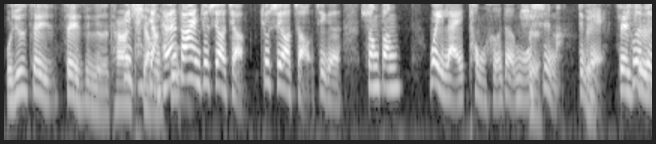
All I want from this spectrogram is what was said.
我觉得在在这个他讲台湾方案就是要讲就是要找这个双方未来统合的模式嘛，对不对？在这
